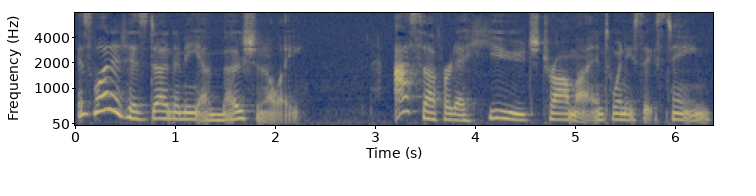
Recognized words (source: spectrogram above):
is what it has done to me emotionally. I suffered a huge trauma in 2016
